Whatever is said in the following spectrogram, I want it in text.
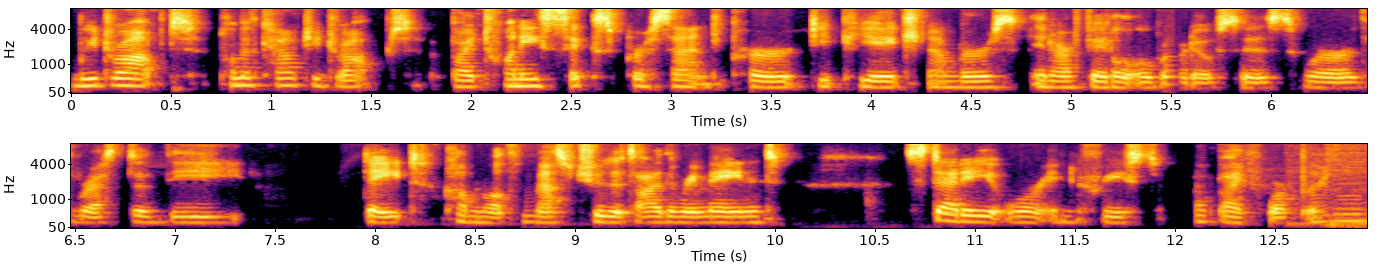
we dropped, Plymouth County dropped by 26% per DPH numbers in our fatal overdoses, where the rest of the state, Commonwealth of Massachusetts, either remained steady or increased by 4%.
